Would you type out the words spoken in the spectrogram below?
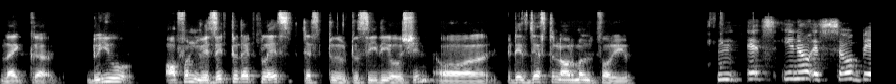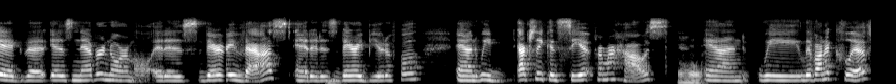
like, uh, do you often visit to that place just to to see the ocean, or it is just normal for you? It's, you know, it's so big that is never normal. It is very vast and it is very beautiful. And we actually can see it from our house. Oh, And we live on a cliff.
